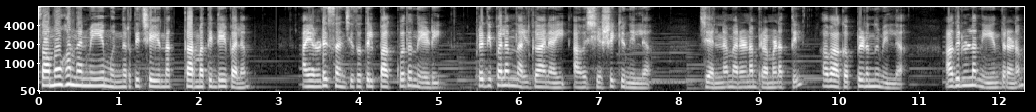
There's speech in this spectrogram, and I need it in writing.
സമൂഹ നന്മയെ മുൻനിർത്തി ചെയ്യുന്ന കർമ്മത്തിന്റെ ഫലം അയാളുടെ സഞ്ചിതത്തിൽ പക്വത നേടി പ്രതിഫലം നൽകാനായി അവശേഷിക്കുന്നില്ല. ജനനമരണ ഭ്രമണത്തിൽ അവ അകപ്പെടുന്നുമില്ല. അതിനുള്ള നിയന്ത്രണം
